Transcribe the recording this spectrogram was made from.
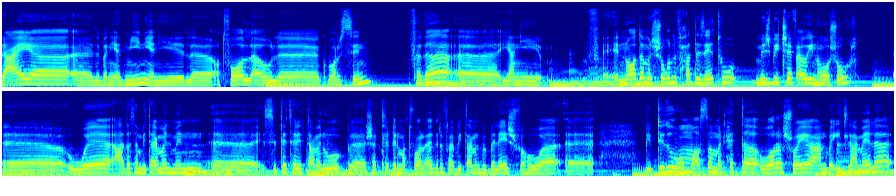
رعاية لبني آدمين يعني لأطفال أو لكبار السن. فده يعني النوع ده من الشغل في حد ذاته مش بيتشاف قوي إن هو شغل. آه، وعادة بيتعمل من آه، الستات اللي بتعمله بشكل غير مدفوع الأجر فبيتعمل ببلاش فهو آه، بيبتدوا هم أصلا من حتة ورا شوية عن بقية العمالة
